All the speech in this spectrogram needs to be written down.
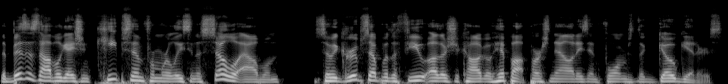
The business obligation keeps him from releasing a solo album, so he groups up with a few other Chicago hip hop personalities and forms the Go Getters.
